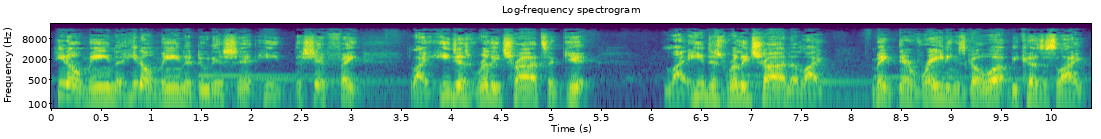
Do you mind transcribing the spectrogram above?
He don't mean to he don't mean to do this shit. He the shit fake. Like he just really trying to get like he just really trying to like make their ratings go up because it's like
